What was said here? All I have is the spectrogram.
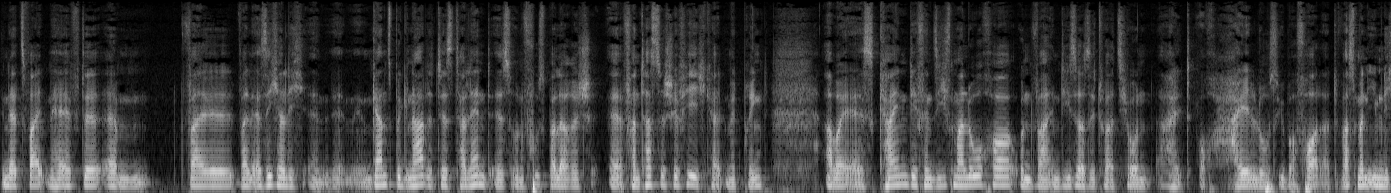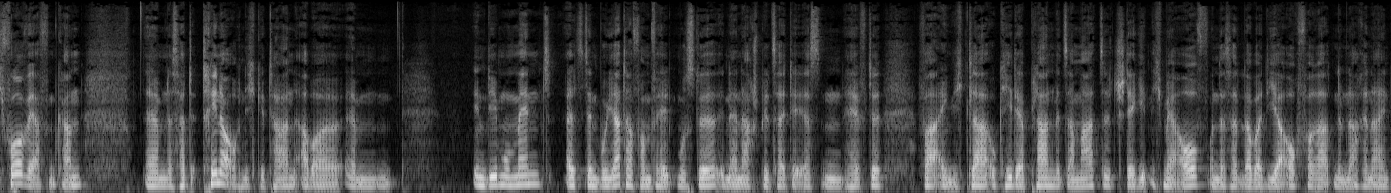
in der zweiten Hälfte, ähm, weil, weil er sicherlich ein, ein ganz begnadetes Talent ist und fußballerisch äh, fantastische Fähigkeiten mitbringt. Aber er ist kein Defensivmalocher und war in dieser Situation halt auch heillos überfordert, was man ihm nicht vorwerfen kann. Ähm, das hat der Trainer auch nicht getan, aber ähm, in dem Moment, als denn Boyata vom Feld musste, in der Nachspielzeit der ersten Hälfte, war eigentlich klar, okay, der Plan mit Samatic, der geht nicht mehr auf und das hat Labadia auch verraten im Nachhinein.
